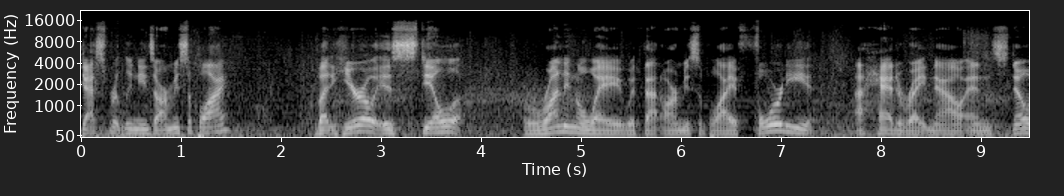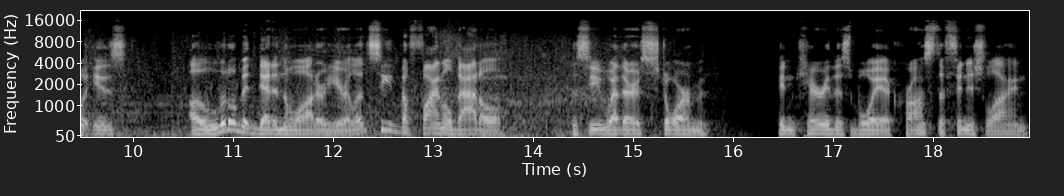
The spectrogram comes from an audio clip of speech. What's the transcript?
desperately needs army supply. But Hero is still running away with that army supply. 40 ahead right now and Snow is a little bit dead in the water here. Let's see the final battle to see whether Storm can carry this boy across the finish line.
